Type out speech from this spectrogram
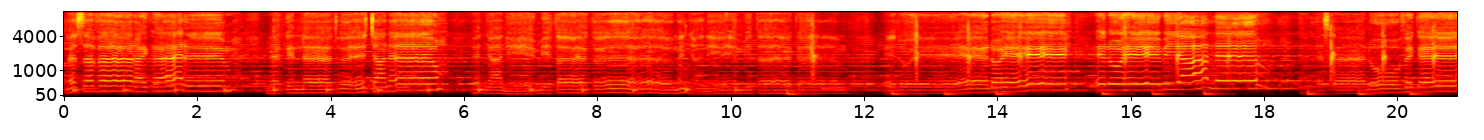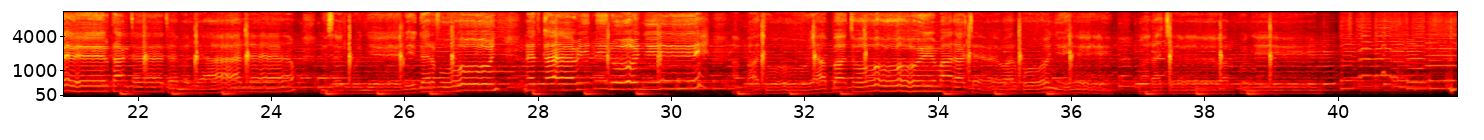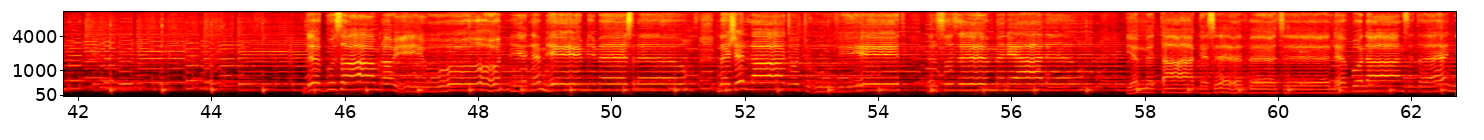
መሰፈር አይቀርም። ደግነት ብቻ ነው እኛን የሚጠቅም ማራቸው አልኩኝ ማራቸው አልኩኝ። ደጉ ሳምራዊውን የለም የሚመስለው በሸላቾቹ ፊት እርሱ ዝምን ያለው የምታገስበት ልቡናን ስጠኝ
